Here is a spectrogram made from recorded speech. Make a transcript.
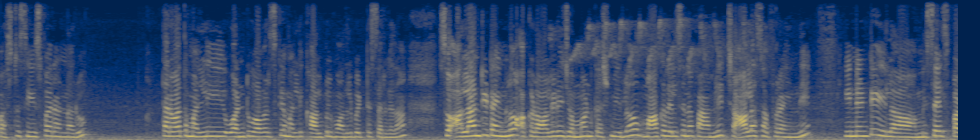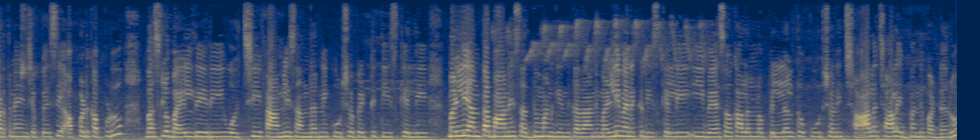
ఫస్ట్ సీజ్ ఫైర్ అన్నారు. తర్వాత మళ్ళీ వన్ టూ అవర్స్కే మళ్ళీ కాల్పులు మొదలు పెట్టేశారు కదా. సో అలాంటి టైంలో అక్కడ ఆల్రెడీ జమ్మూ అండ్ కాశ్మీర్లో మాకు తెలిసిన ఫ్యామిలీ చాలా సఫర్ అయింది. ఏంటంటే ఇలా మిసైల్స్ పడుతున్నాయని చెప్పేసి అప్పటికప్పుడు బస్సులో బయలుదేరి వచ్చి ఫ్యామిలీస్ అందరినీ కూర్చోపెట్టి తీసుకెళ్ళి మళ్ళీ అంతా బాగానే సర్దు మనకింది కదా అని మళ్ళీ వెనక్కి తీసుకెళ్ళి ఈ వేసవకాలంలో పిల్లలతో కూర్చొని చాలా చాలా ఇబ్బంది పడ్డారు.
